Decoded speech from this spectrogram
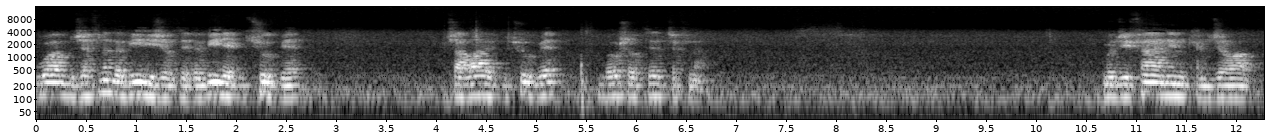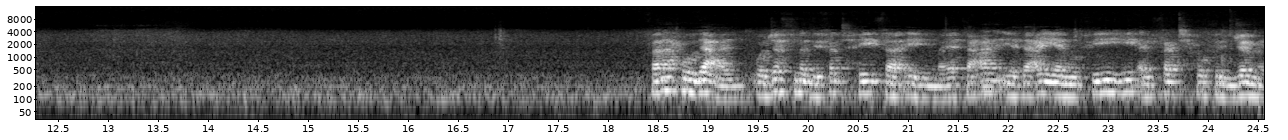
وجفنة ببيلي جوتي ببيلي بتشوف بيت شعرارك بتشوف بيت بوش وتيت جفنة وجفان كالجواب فنحو دعد وجفن بفتح فائهما يتع- يتعين فيه الفتح في الجمع.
